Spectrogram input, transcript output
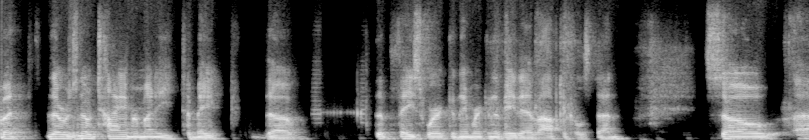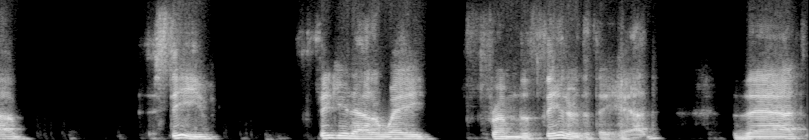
But there was no time or money to make the the face work, and they weren't going to pay to have opticals done. So uh, Steve figured out a way from the theater that they had that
